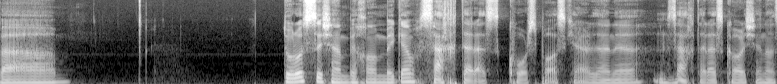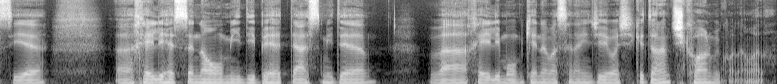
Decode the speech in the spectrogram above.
و درستش هم بخوام بگم سختتر از کورس پاس کردنه. سختتر از کارشناسیه. خیلی حس ناامیدی بهت دست میده و خیلی ممکنه مثلا اینجوری باشه که دارم چیکار می‌کنم الان.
